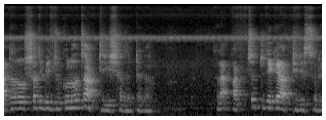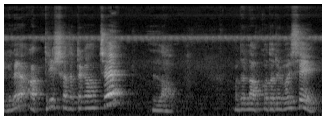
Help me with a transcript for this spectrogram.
আঠারোর সাথে বিযোগ করলে হচ্ছে আটত্রিশ হাজার টাকা। তাহলে আটষট্টি থেকে আটত্রিশ চলে গেলে আটত্রিশ হাজার টাকা হচ্ছে লাভ। আমাদের লাভ কত টাকা হয়েছে?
